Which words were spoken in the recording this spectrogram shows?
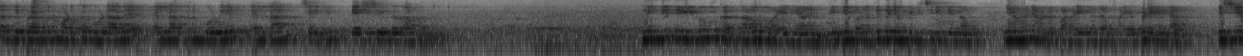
സന്ധ്യപ്രാർത്ഥന മുടക്കം കൂടാതെ എല്ലാത്തിനും കൂടി എല്ലാം ചെയ്യും. യേശുവിന്റെ നാമത്തിൽ നിന്റെ ദൈവവും കർത്താവുമായ ഞാൻ നിന്റെ വലതുകരം പിടിച്ചിരിക്കുന്നു. ഞാനാണ് പറയുന്നത് ഭയപ്പെടേണ്ട. യശിയ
